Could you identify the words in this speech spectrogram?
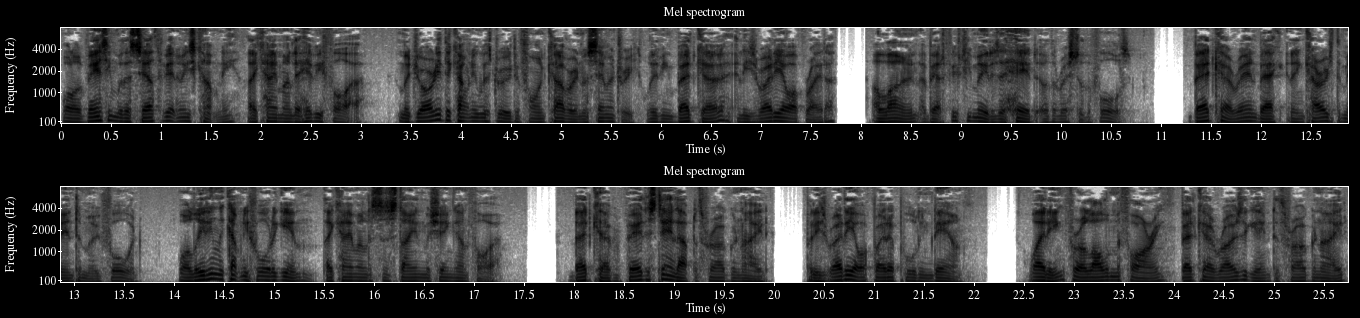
while advancing with a South Vietnamese company, they came under heavy fire. The majority of the company withdrew to find cover in a cemetery, leaving Badcoe and his radio operator alone about 50 metres ahead of the rest of the force. Badcoe ran back and encouraged the men to move forward. While leading the company forward again, they came under sustained machine gun fire. Badcoe prepared to stand up to throw a grenade, but his radio operator pulled him down. Waiting for a lull in the firing, Badcoe rose again to throw a grenade,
